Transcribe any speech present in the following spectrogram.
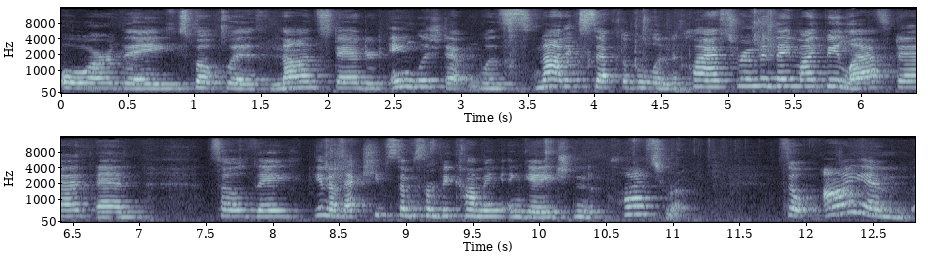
or they spoke with non-standard English that was not acceptable in the classroom and they might be laughed at and so they, you know, that keeps them from becoming engaged in the classroom. So I am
